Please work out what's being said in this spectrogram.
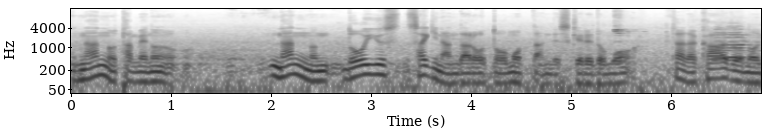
何のための何のどういう詐欺なんだろうと思ったんですけれどもただカードの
